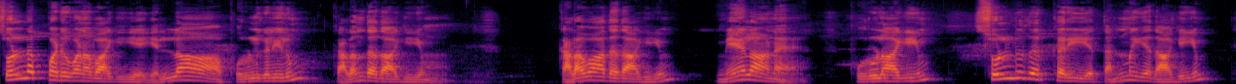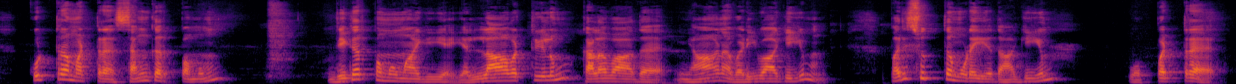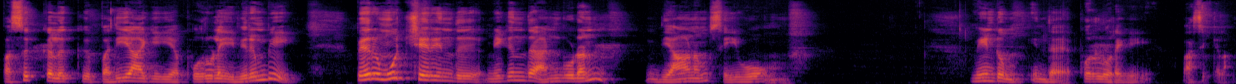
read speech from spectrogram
சொல்லப்படுவனவாகிய எல்லா பொருள்களிலும் கலந்ததாகியும் களவாததாகியும் மேலான பொருளாகியும் சொல்லுதற்கரிய தன்மையதாகியும் குற்றமற்ற சங்கற்பமும் விகற்பமுமாகிய எல்லாவற்றிலும் களவாத ஞான வடிவாகியும் பரிசுத்தமுடையதாகியும் ஒப்பற்ற பசுக்களுக்கு பதியாகிய பொருளை விரும்பி பெருமூச்செறிந்து மிகுந்த அன்புடன் தியானம் செய்வோம். மீண்டும் இந்த பொருளுரையை வாசிக்கலாம்.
